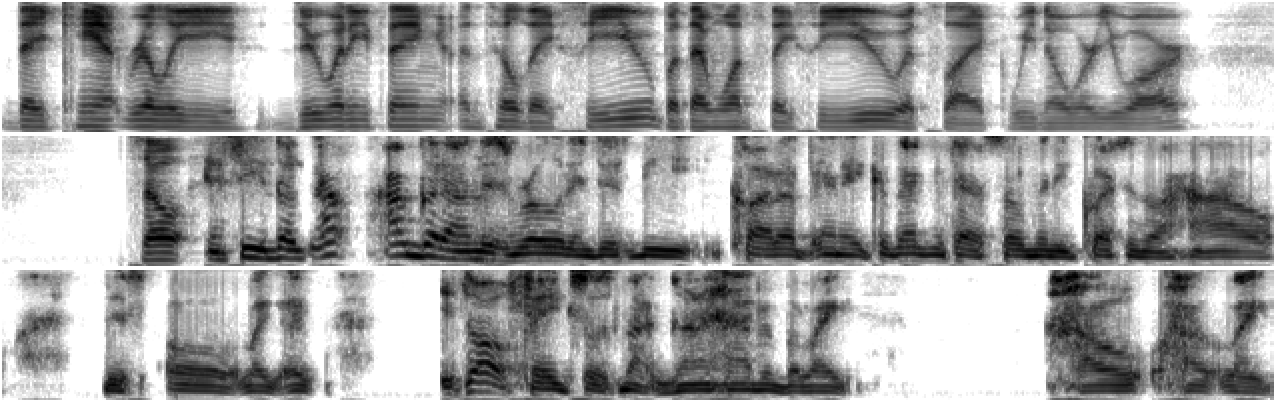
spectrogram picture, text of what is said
they can't really do anything until they see you, but then once they see you, it's like we know where you are. So, And see, look, I'll, I'll go down this road and just be caught up in it because I just have so many questions on how this all like uh, it's all fake, so it's not gonna happen. But like, how how like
